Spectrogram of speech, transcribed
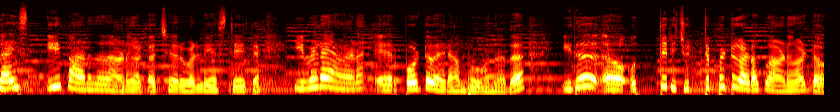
ഗൈസ് ഈ കാണുന്നതാണ് കേട്ടോ ചെറുവള്ളി എസ്റ്റേറ്റ്. ഇവിടെയാണ് എയർപോർട്ട് വരാൻ പോകുന്നത്. ഇത് ഒത്തിരി ചുറ്റപ്പെട്ട് കിടക്കുകയാണ് കേട്ടോ.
